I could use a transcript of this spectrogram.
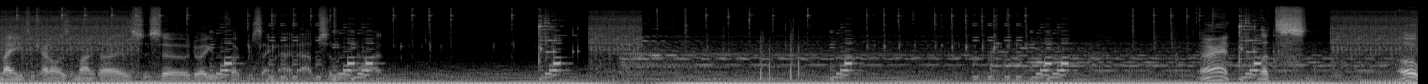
my YouTube channel isn't monetized, so do I give a fuck for saying that? Absolutely not. Alright, let's... Oh.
